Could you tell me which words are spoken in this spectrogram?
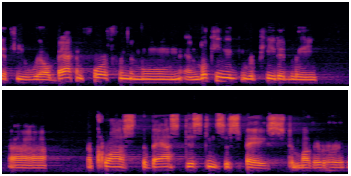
if you will, back and forth from the moon and looking repeatedly uh, across the vast distance of space to Mother Earth.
